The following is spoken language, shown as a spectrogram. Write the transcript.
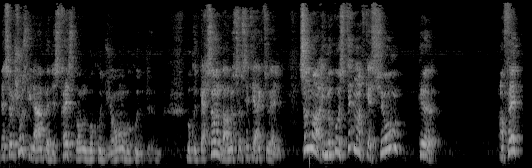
la seule chose qu'il a un peu de stress, comme beaucoup de gens, beaucoup de, beaucoup de personnes dans notre société actuelle. Seulement, il me pose tellement de questions que, en fait,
